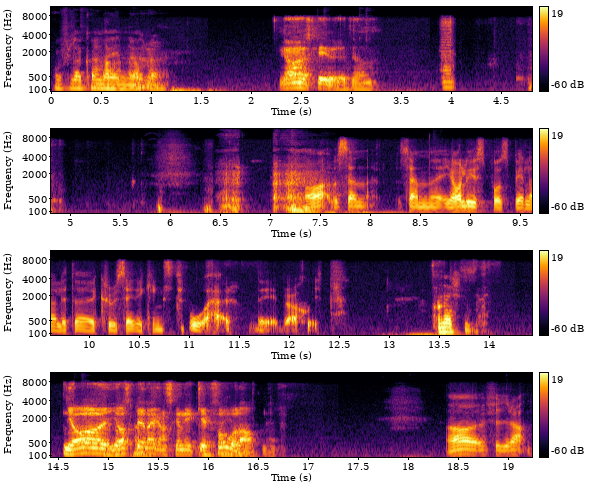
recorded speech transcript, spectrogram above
Hon får komma in nu då. Ja, jag skriver det till henne. Ja, sen, sen, jag håller just på att spela lite Crusader Kings 2 här. Det är bra skit. Ja, jag spelar ganska mycket Fallout nu. Ja, fyran.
